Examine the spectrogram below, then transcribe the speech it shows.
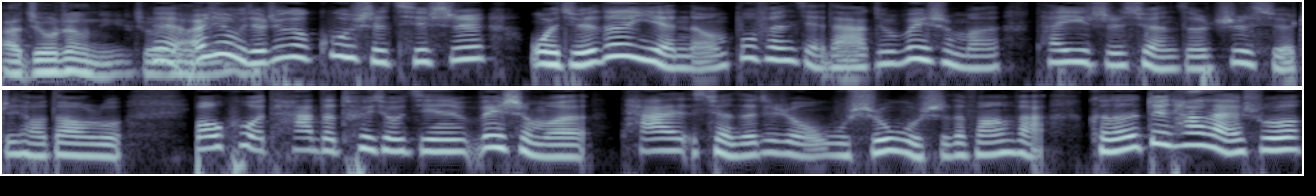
啊，纠正你。对，而且我觉得这个故事其实，我觉得也能部分解答，就为什么他一直选择治学这条道路，包括他的退休金，为什么他选择这种五十五十的方法，可能对他来说，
